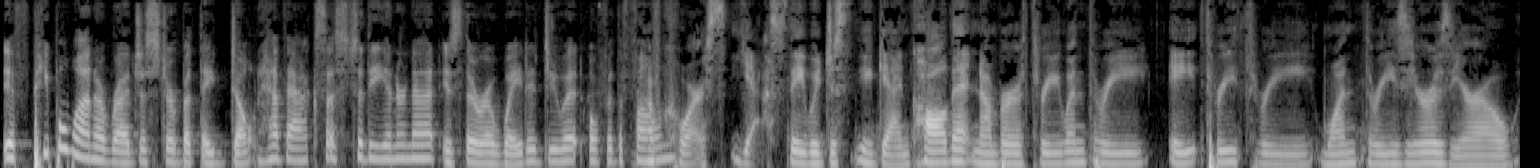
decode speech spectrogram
If people want to register but they don't have access to the internet, is there a way to do it over the phone? Of course, yes. They would just, again, call that number 313-833-1300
